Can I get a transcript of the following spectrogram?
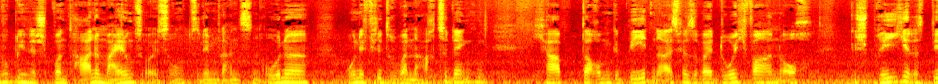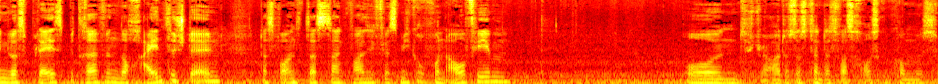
wirklich eine spontane Meinungsäußerung zu dem Ganzen, ohne, ohne viel drüber nachzudenken. Ich habe darum gebeten, als wir soweit durch waren, auch Gespräche, das, den Lost Place betreffen, noch einzustellen, dass wir uns das dann quasi fürs Mikrofon aufheben und ja, das ist dann das, was rausgekommen ist.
